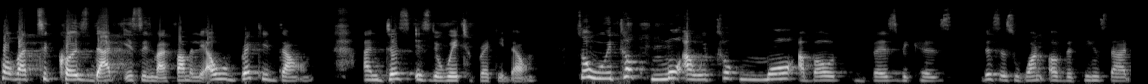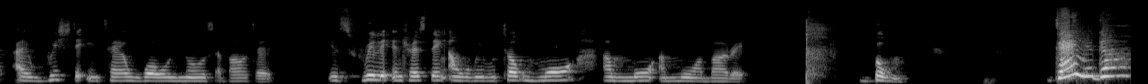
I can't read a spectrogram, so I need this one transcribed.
poverty cause that is in my family, I will break it down. And this is the way to break it down. So we talk more, I will talk more about this because this is one of the things that I wish the entire world knows about it. It's really interesting, and we will talk more and more and more about it. Boom. There you go.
